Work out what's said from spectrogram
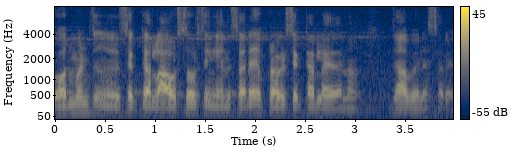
గవర్నమెంట్ సెక్టర్లో అవుట్ సోర్సింగ్ అయినా సరే ప్రైవేట్ సెక్టర్లో ఏదైనా జాబ్ అయినా సరే.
